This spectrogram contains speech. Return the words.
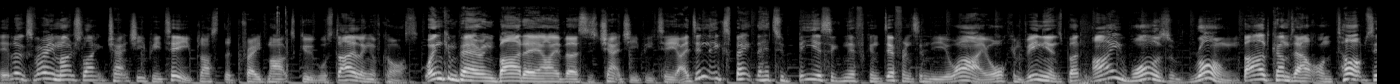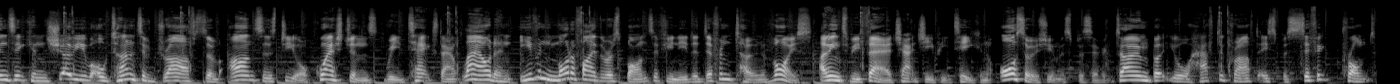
it looks very much like ChatGPT, plus the trademarked Google styling of course. When comparing Bard AI versus ChatGPT, I didn't expect there to be a significant difference in the UI or convenience, but I was wrong. Bard comes out on top since it can show you alternative drafts of answers to your questions, read text out loud, and even modify the response if you need a different tone of voice. I mean, to be fair, ChatGPT can also assume a specific tone, but you'll have to craft a specific prompt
